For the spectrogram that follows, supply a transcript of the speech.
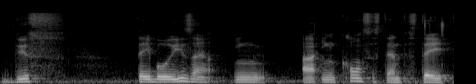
this table is a, in an inconsistent state.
